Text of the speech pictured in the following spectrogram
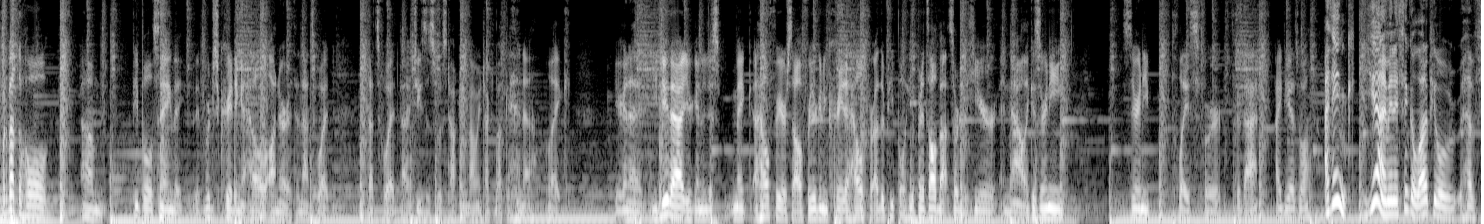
What about the whole um, people saying that, we're just creating a hell on earth, and that's what that's what uh, Jesus was talking about when he talked about Gehenna. Like you're gonna you do that, you're gonna just make a hell for yourself, or you're gonna create a hell for other people. Here, but it's all about sort of the here and now. Like, is there any is there any place for for that idea as well? I think yeah. I mean, I think a lot of people have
